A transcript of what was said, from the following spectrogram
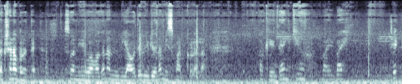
ತಕ್ಷಣ ಬರುತ್ತೆ. ಸೊ ನೀವು ಆವಾಗ ನಾನು ಯಾವುದೇ ವಿಡಿಯೋನ ಮಿಸ್ ಮಾಡ್ಕೊಳ್ಳಲ್ಲ. Okay thank you bye bye take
